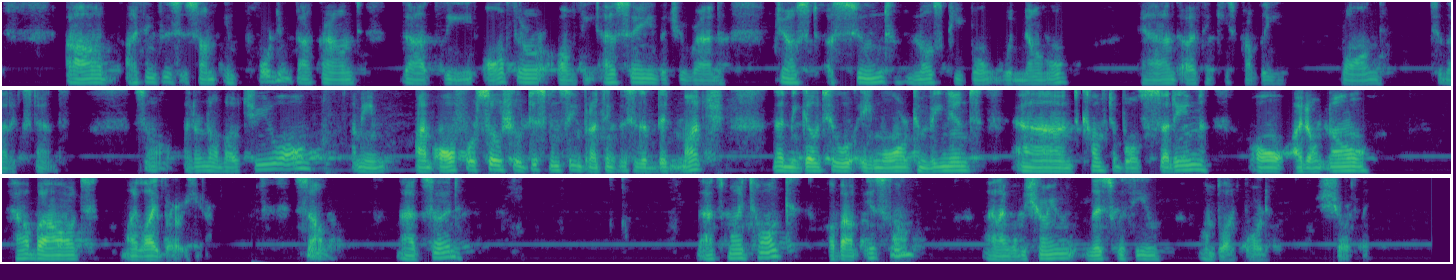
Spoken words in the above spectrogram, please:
Uh, I think this is some important background that the author of the essay that you read just assumed most people would know. And I think he's probably wrong to that extent. So I don't know about you all. I mean, I'm all for social distancing, but I think this is a bit much. Let me go to a more convenient and comfortable setting. Oh, I don't know. How about my library here? So that said, that's my talk about Islam, and I will be sharing this with you on Blackboard shortly.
